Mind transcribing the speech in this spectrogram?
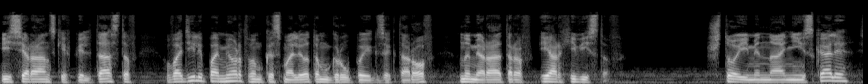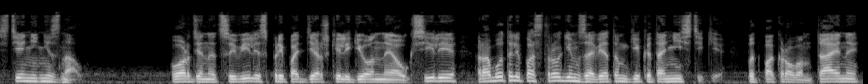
и сиранских пельтастов водили по мертвым космолетам группы экзекторов, нумераторов и архивистов. Что именно они искали, Стени не знал. Ордены Цивилис при поддержке легионной ауксилии работали по строгим заветам гекатонистики, под покровом тайны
